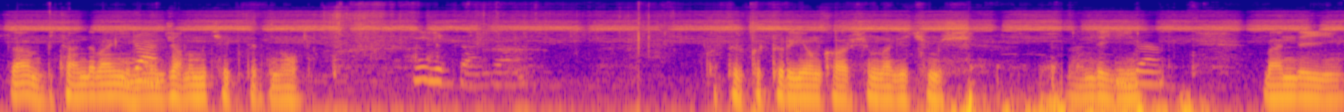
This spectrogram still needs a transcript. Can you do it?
Güzel mi? Bir tane de ben yiyeyim. Ben canımı çektirdin oğlum. Silik bence. Kıtır kıtır yiyorsun karşımda geçmiş. Ben de yiyeyim. Güzel. Ben de yiyeyim.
